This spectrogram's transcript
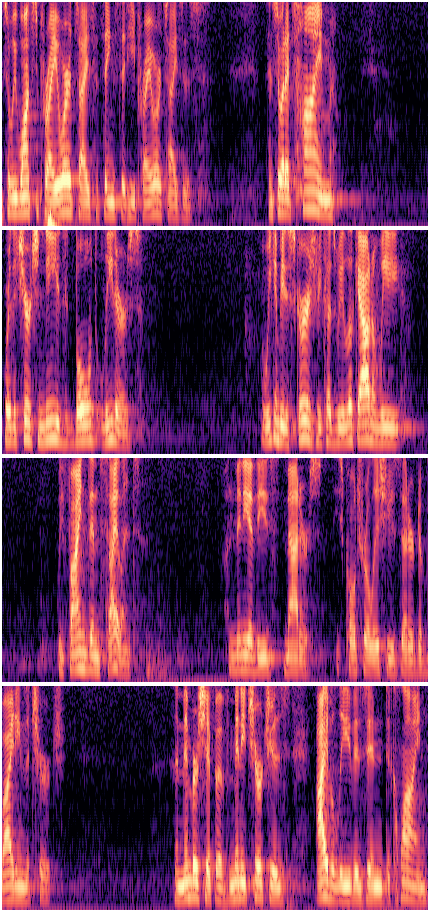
and so he wants to prioritize the things that he prioritizes. And so at a time where the church needs bold leaders, we can be discouraged because we look out and we, we find them silent on many of these matters, these cultural issues that are dividing the church. The membership of many churches, I believe, is in decline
